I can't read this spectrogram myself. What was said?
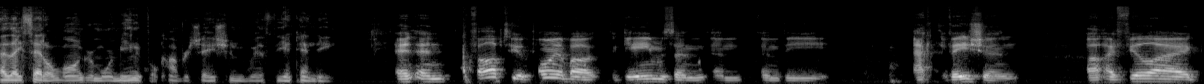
as I said, a longer, more meaningful conversation with the attendee. And and follow up to your point about the games and and and the activation, uh, I feel like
